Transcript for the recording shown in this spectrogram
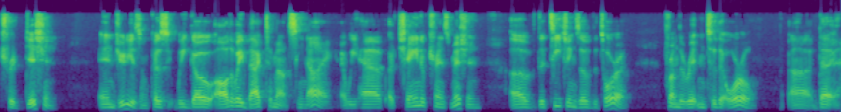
tradition in Judaism because we go all the way back to Mount Sinai and we have a chain of transmission of the teachings of the Torah from the written to the oral uh, that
